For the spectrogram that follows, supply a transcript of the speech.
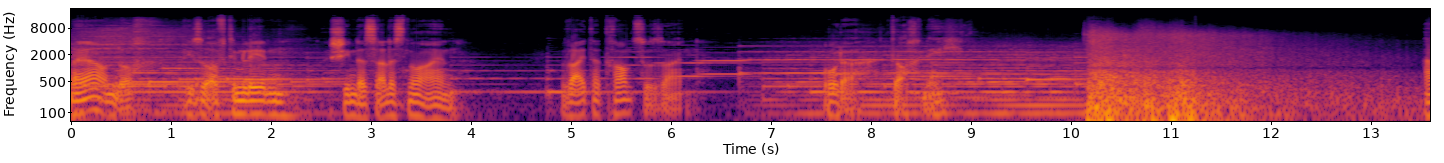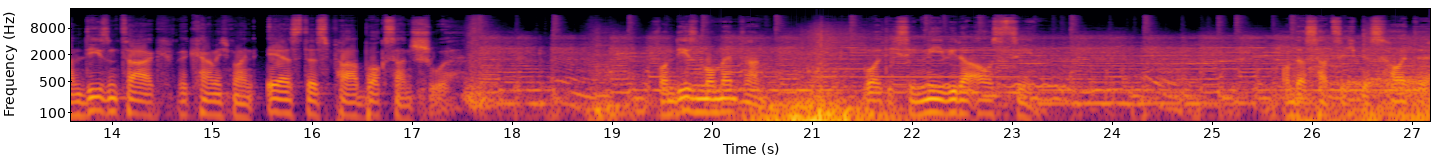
Naja, und doch, wie so oft im Leben, schien das alles nur ein weiter Traum zu sein. Oder doch nicht. An diesem Tag bekam ich mein erstes Paar Boxhandschuhe. Von diesem Moment an wollte ich sie nie wieder ausziehen. Und das hat sich bis heute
